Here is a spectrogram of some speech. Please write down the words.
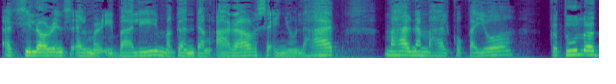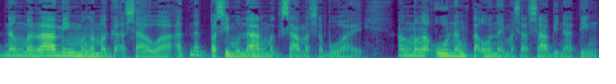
at si Lawrence Elmer Ibali, magandang araw sa inyong lahat. Mahal na mahal ko kayo. Katulad ng maraming mga mag-aasawa at nagpasimulang magsama sa buhay, ang mga unang taon ay masasabi nating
